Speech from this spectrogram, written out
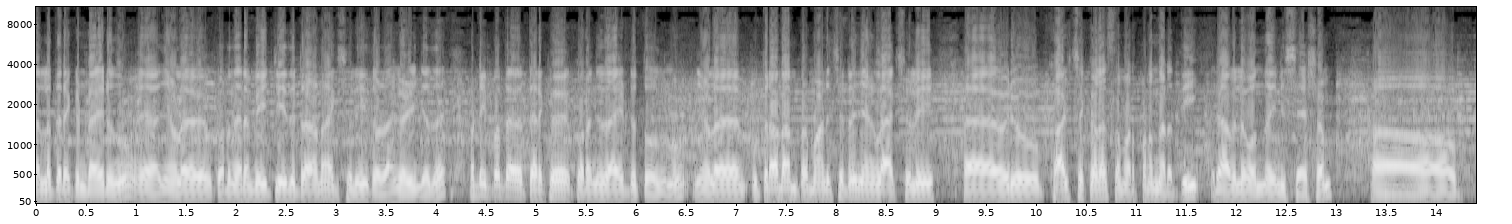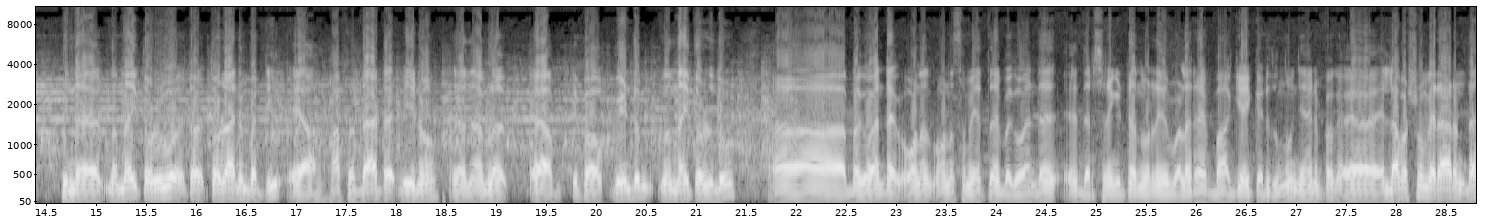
നല്ല തിരക്കുണ്ടായിരുന്നു. ഞങ്ങൾ കുറേ നേരം വെയിറ്റ് ചെയ്തിട്ടാണ് ആക്ച്വലി തൊഴാൻ കഴിഞ്ഞത്. ബട്ട് ഇപ്പോൾ തിരക്ക് കുറഞ്ഞതായിട്ട് തോന്നുന്നു. ഞങ്ങൾ ഉത്രാടം പ്രമാണിച്ചിട്ട് ഞങ്ങൾ ആക്ച്വലി ഒരു കാഴ്ചക്കൊല സമർപ്പണം നടത്തി. രാവിലെ വന്നതിന് ശേഷം പിന്നെ നന്നായി തൊഴുവ് തൊഴാനും പറ്റി. ആഫ്റ്റർ ദാറ്റ് ബീനോ നമ്മൾ ഇപ്പോൾ വീണ്ടും നന്നായി തൊഴുതു. ഭഗവാന്റെ ഓണ ഓണ സമയത്ത് ഭഗവാന്റെ ദർശനം കിട്ടുക എന്ന് പറയുന്നത് വളരെ ഭാഗ്യമായി കരുതുന്നു. ഞാനിപ്പോൾ എല്ലാ വർഷവും വരാറുണ്ട്.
